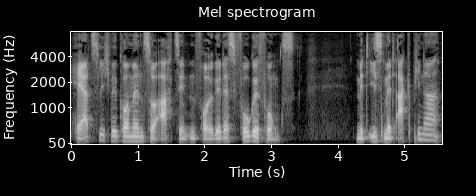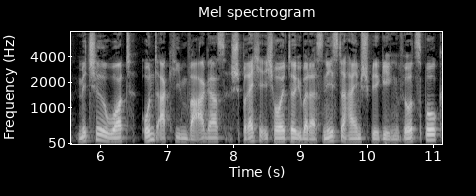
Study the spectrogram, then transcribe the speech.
herzlich willkommen zur 18. Folge des Vogelfunks. Mit Ismet Akpina, Mitchell Watt und Akim Vargas spreche ich heute über das nächste Heimspiel gegen Würzburg,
